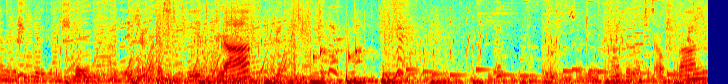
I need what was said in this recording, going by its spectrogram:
Eine der schwierigeren Stellen, fand ich, aber das geht klar. So, den Kram können wir uns jetzt auch sparen.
